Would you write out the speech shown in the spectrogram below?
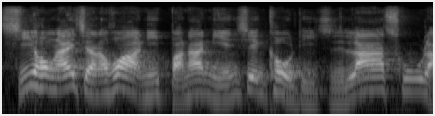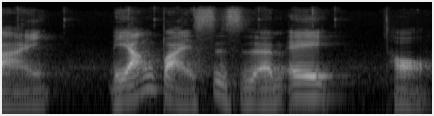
旗红来讲的话，你把它年线扣底值拉出来，两百四十 MA，好，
